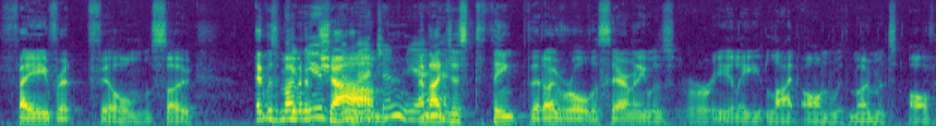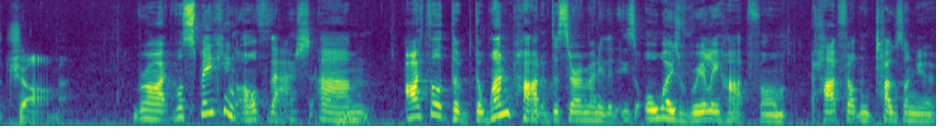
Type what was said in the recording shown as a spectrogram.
favorite films. So it was a moment you of charm. imagine? And I just think that overall the ceremony was really light on with moments of charm. Right. Well, speaking of that, um, I thought the the one part of the ceremony that is always really heartfelt, heartfelt and tugs on your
